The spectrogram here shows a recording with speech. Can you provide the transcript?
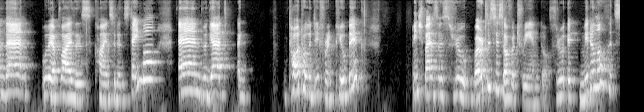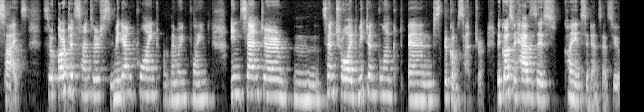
and then we apply this coincidence table and we get a totally different cubic which passes through vertices of a triangle, through it middle of its sides, through orthocenters, median point or point, incenter, um, centroid, midpoint, and circumcenter, because we have this coincidence as you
